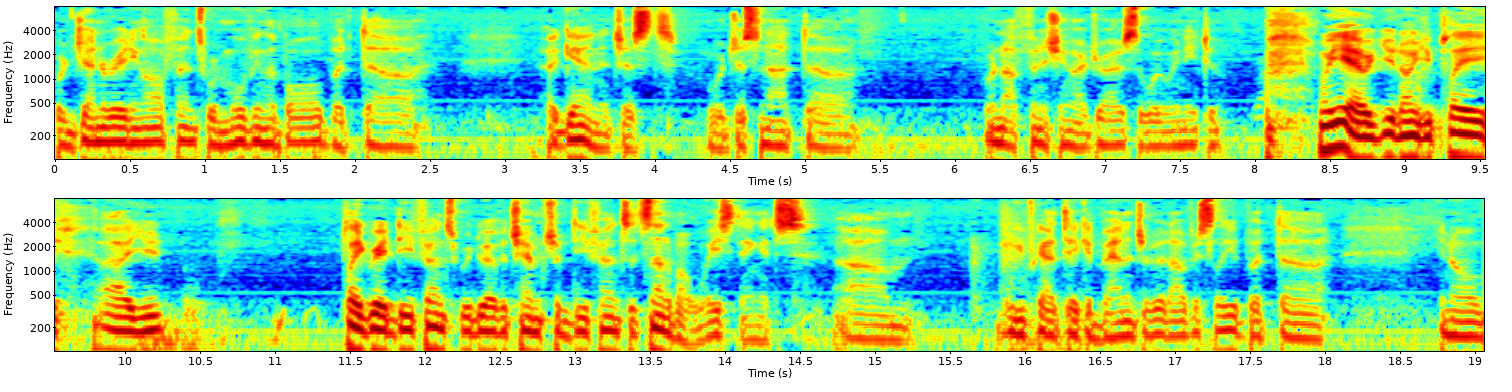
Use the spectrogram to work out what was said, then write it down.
we're generating offense, we're moving the ball, but uh, again, it just we're just not uh, we're not finishing our drives the way we need to. Well, yeah, you know, you play uh, you play great defense. We do have a championship defense. It's not about wasting. It's um, we've got to take advantage of it, obviously, but uh, you know,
